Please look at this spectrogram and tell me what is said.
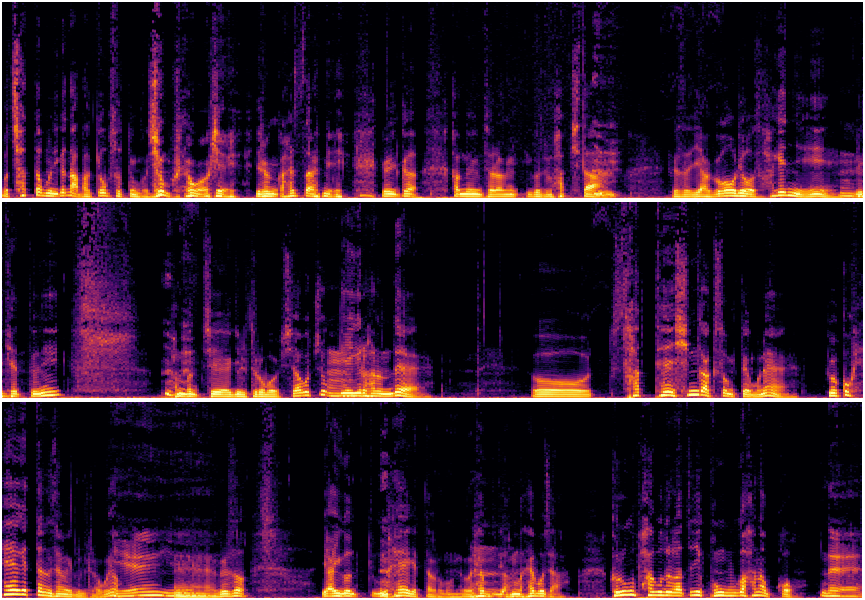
뭐 찾다 보니까 나밖에 없었던 거죠. 뭐 영화에 이런 거 할 사람이. 그러니까 감독님 저랑 이거 좀 합시다. 그래서 야 그거 어려워서 하겠니? 음. 이렇게 했더니 한번 제 얘기를 들어봅시다 하고 쭉 음. 얘기를 하는데 어 사태 심각성 때문에 그걸 꼭 해야겠다는 생각이 들더라고요. 예, 예. 예, 그래서 야 이건 좀 해야겠다 그러면 이걸 해, 음. 한번 해보자. 그러고 파고 들어갔더니 공부가 하나 없고 네.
